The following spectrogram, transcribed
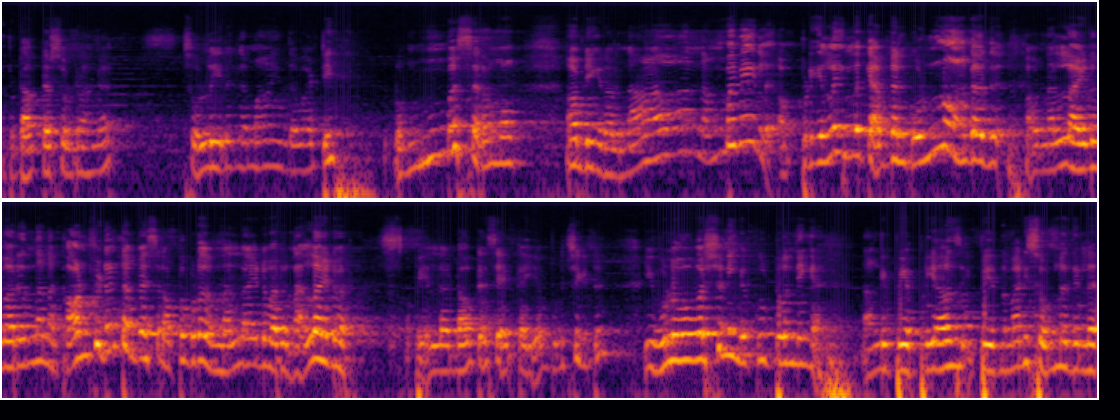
அப்போ டாக்டர் சொல்கிறாங்க சொல்லு இருங்கம்மா இந்த வாட்டி ரொம்ப சிரமம் அப்படிங்கிறாங்க நான் நம்பவே இல்லை. அப்படியெல்லாம் இல்லை கேப்டனுக்கு ஒன்றும் ஆகாது. அவர் நல்லா ஆயிடுவாருன்னு தான் நான் கான்ஃபிடென்ட்டாக பேசுகிறேன் அப்போ கூட அவர் நல்லா ஆயிடுவார் நல்லா ஆயிடுவார். அப்போ எல்லா டாக்டர்ஸையும் என் கையை பிடிச்சிக்கிட்டு இவ்வளோ வருஷம் நீங்கள் கூப்பிட்டு வந்தீங்க. நாங்கள் இப்போ எப்படியாவது இப்போ இந்த மாதிரி சொன்னதில்லை.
